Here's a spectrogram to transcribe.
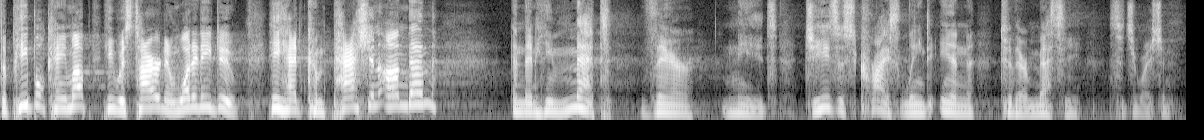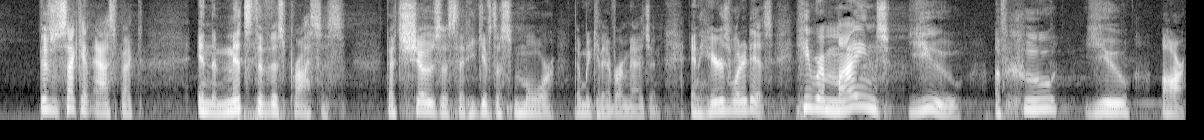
The people came up. He was tired. And what did he do? He had compassion on them and then he met their needs. Jesus Christ leaned in to their messy situation. There's a second aspect in the midst of this process that shows us that He gives us more than we could ever imagine. And here's what it is He reminds you of who you are.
